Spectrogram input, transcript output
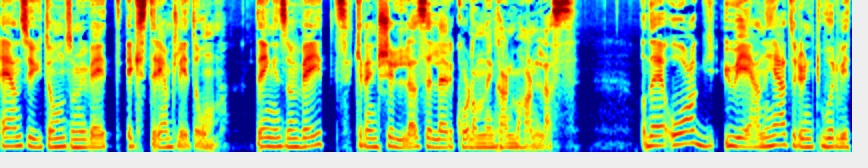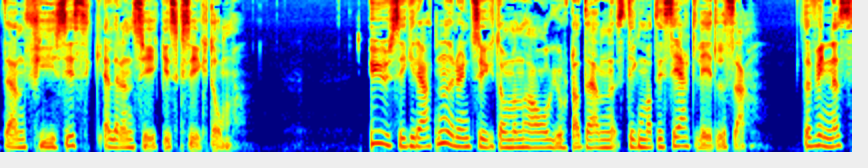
er en sykdom som vi vet ekstremt lite om. Det er ingen som vet hva den skyldes eller hvordan den kan behandles. Og det er òg uenighet rundt hvorvidt det er en fysisk eller en psykisk sykdom. Usikkerheten rundt sykdommen har òg gjort at det er en stigmatisert lidelse. Det finnes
